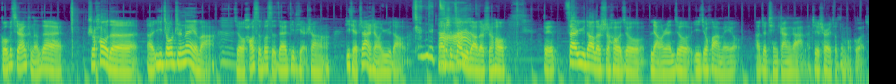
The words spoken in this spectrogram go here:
果不其然，可能在之后的呃一周之内吧，就好死不死在地铁上、地铁站上遇到了。真的，但是再遇到的时候，对，再遇到的时候就两个人就一句话没有。啊，就挺尴尬的，这事儿就这么过去。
